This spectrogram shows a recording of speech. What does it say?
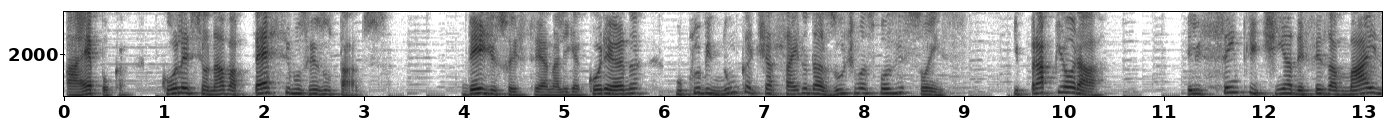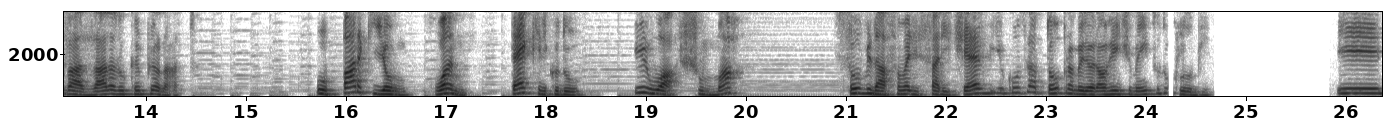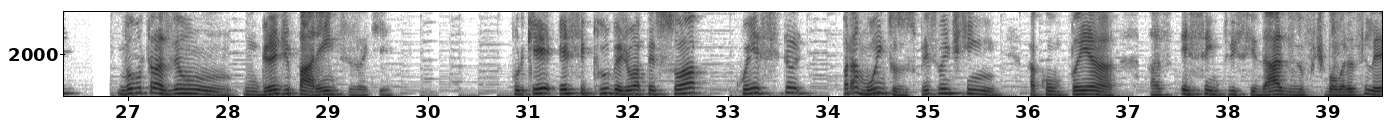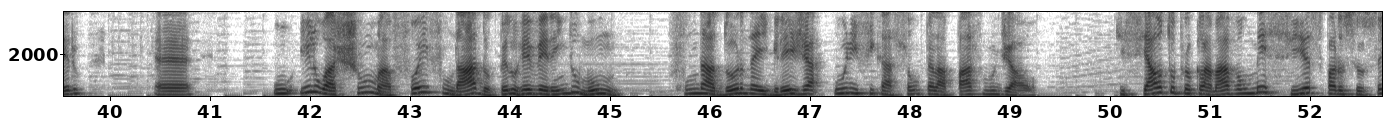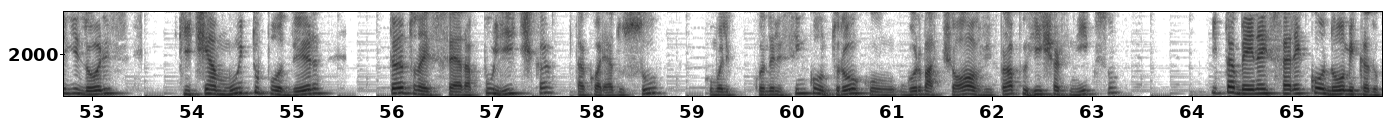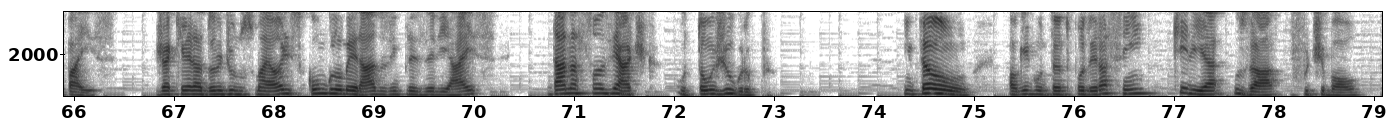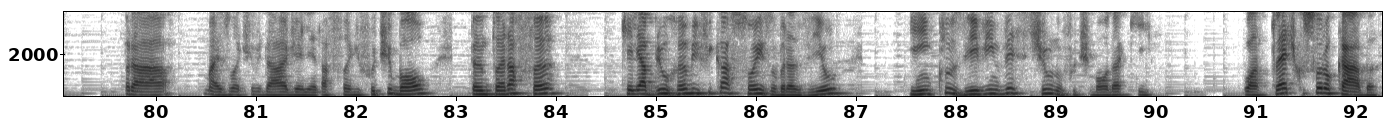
à época, colecionava péssimos resultados. Desde sua estreia na Liga Coreana, o clube nunca tinha saído das últimas posições. E para piorar, ele sempre tinha a defesa mais vazada do campeonato. O Park Yong-hwan, técnico do Irwa Shuma, soube da fama de Sarichev e o contratou para melhorar o rendimento do clube. E vamos trazer um, um grande parênteses aqui. Porque esse clube é de uma pessoa conhecida para muitos, principalmente quem acompanha as excentricidades do futebol brasileiro. É, o Iluashuma foi fundado pelo Reverendo Moon, fundador da Igreja Unificação pela Paz Mundial. que se autoproclamava um messias para os seus seguidores, que tinha muito poder tanto na esfera política da Coreia do Sul, como ele, quando ele se encontrou com Gorbachev próprio Richard Nixon, e também na esfera econômica do país, já que ele era dono de um dos maiores conglomerados empresariais da nação asiática, o Tongju Group. Então, alguém com tanto poder assim queria usar o futebol para mais uma atividade. Ele era fã de futebol, tanto era fã que ele abriu ramificações no Brasil e inclusive investiu no futebol daqui. O Atlético Sorocaba,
